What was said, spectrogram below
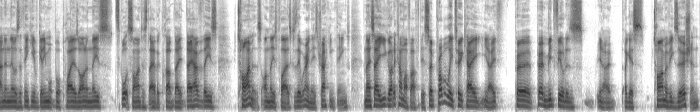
and then there was the thinking of getting more players on. And these sports scientists they have a club, they they have these timers on these players because they're wearing these tracking things, and they say you got to come off after this. So probably 2K, you know, per per midfielder's, you know, I guess time of exertion,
